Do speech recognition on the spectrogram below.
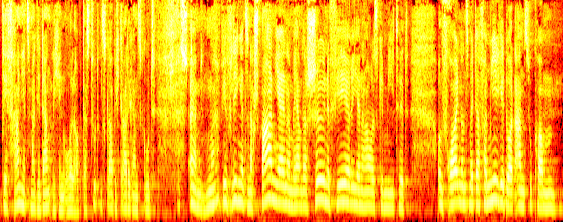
wir fahren jetzt mal gedanklich in Urlaub. Das tut uns, glaube ich, gerade ganz gut. Ähm, ne? wir fliegen jetzt nach Spanien und wir haben das schöne Ferienhaus gemietet und freuen uns mit der Familie dort anzukommen.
